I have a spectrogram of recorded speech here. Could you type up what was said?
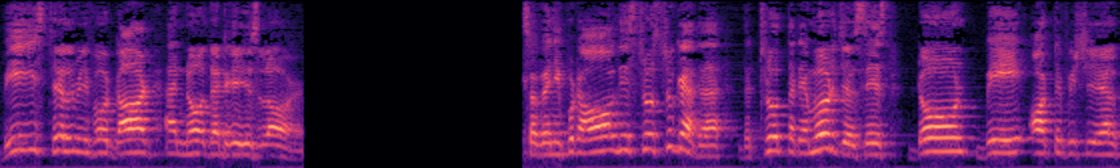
Be still before God and know that He is Lord. So when you put all these truths together, the truth that emerges is don't be artificial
